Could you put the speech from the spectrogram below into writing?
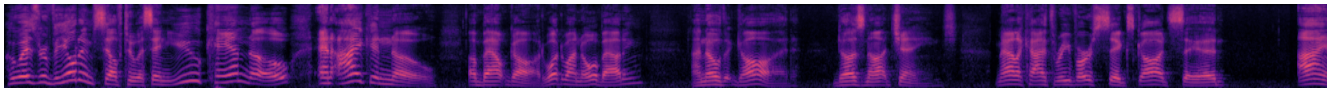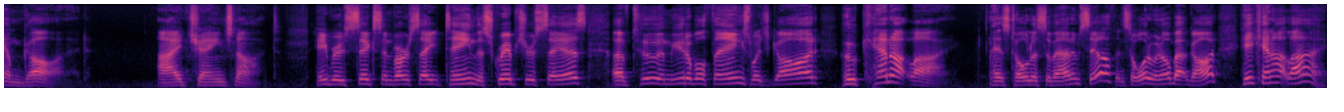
who has revealed Himself to us, and you can know, and I can know about God. What do I know about Him? I know that God does not change. Malachi 3 verse 6, God said, I am God, I change not. Hebrews 6 and verse 18, the Scripture says, of two immutable things which God, who cannot lie, has told us about Himself. And so what do we know about God? He cannot lie.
